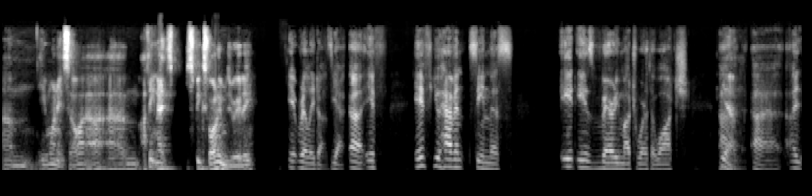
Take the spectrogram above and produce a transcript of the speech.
um, he won it. So I, I, um, I think that speaks volumes, really. It really does. Yeah. Uh, if if you haven't seen this, it is very much worth a watch. Uh, Yeah. Uh, I,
